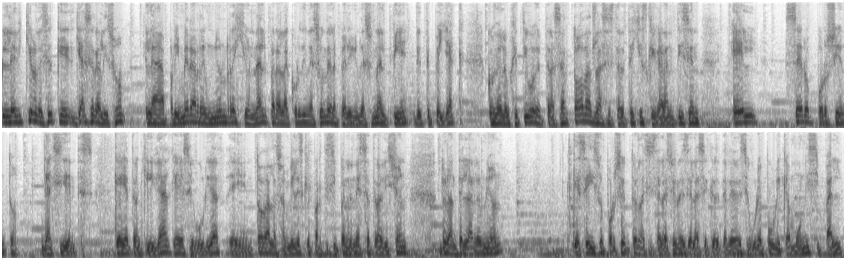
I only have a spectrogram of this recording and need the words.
le quiero decir que ya se realizó la primera reunión regional para la coordinación de la peregrinación al pie de Tepeyac, con el objetivo de trazar todas las estrategias que garanticen el 0% de accidentes, que haya tranquilidad, que haya seguridad en todas las familias que participan en esta tradición. Durante la reunión, que se hizo, por cierto, en las instalaciones de la Secretaría de Seguridad Pública Municipal,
